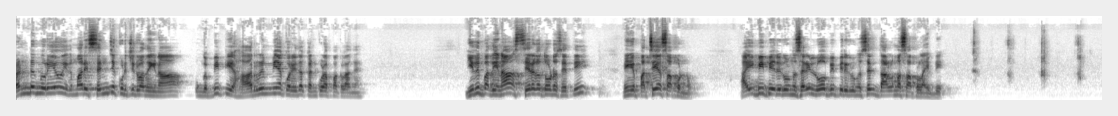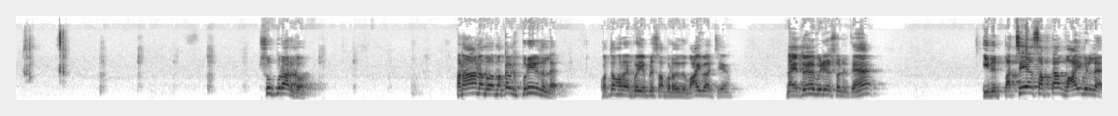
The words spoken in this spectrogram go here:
ரெண்டு முறையும் இது மாதிரி செஞ்சு குடிச்சிட்டு வந்தீங்கன்னா உங்கள் பிபி அருமையாக குறையத? கண்கூட பார்க்கலாங்க. இது பார்த்தீங்கன்னா சீரகத்தோடு சேர்த்து நீங்கள் பச்சையாக சாப்பிடணும். ஐபிபி இருக்கிறவங்க சரி லோ பிபி இருக்கிறவங்க சரி தாராளமாக சாப்பிடலாம் இப்படி. சூப்பராக இருக்கும். ஆனால் நம்ம மக்களுக்கு புரியுறதில்ல. கொத்தமரம் போய் எப்படி சாப்பிட்றது? இது வாய்வாச்சு. நான் எத்தனையோ வீடியோ சொல்லியிருக்கேன். இது பச்சையாக சாப்பிட்டா வாய்வு இல்லை.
